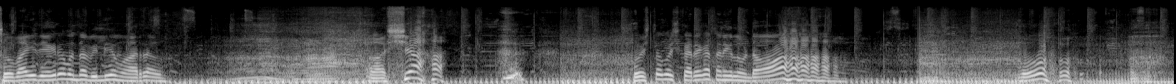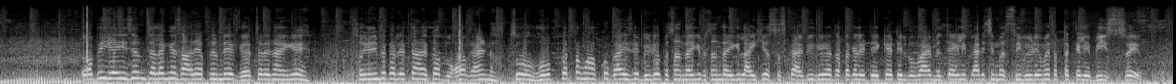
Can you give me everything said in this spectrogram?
सो भाई देख रहे हो, बंदा विलियम मार रहा हो। अच्छा। कुछ तो कुछ करेगा तनिक लूंडा ओह तो अभी यहीं से हम चलेंगे, सारे अपने अपने घर चले जाएँगे। तो यहीं पे कर लेते हैं आपका ब्लॉग एंड तो होप करता हूँ आपको गाइस ये वीडियो पसंद आएगी पसंद आएगी लाइक या सब्सक्राइब भी करेगा तब तक के लिए टेक केयर टिल बाय मिलते हैं अगली प्यारी सी मस्ती वीडियो में। तब तक के लिए बीस सेफ़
